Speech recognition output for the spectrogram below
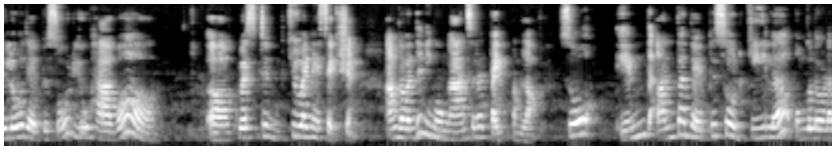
below the episode you have a question Q n A section அங்கே வந்து நீங்கள் உங்கள் ஆன்சரை டைப் பண்ணலாம். ஸோ எந்த அந்தந்த எபிசோட் கீழே உங்களோட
